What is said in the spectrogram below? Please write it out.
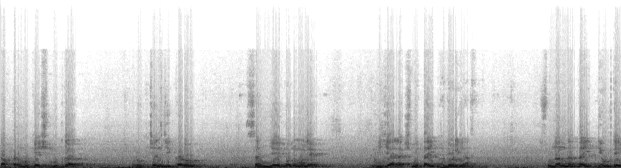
डॉक्टर मुकेश मुदगर रूपचंदजी कडू संजय बोलमुले विजयालक्ष्मीताई भदोरिया सुनंदाताई दिवटे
